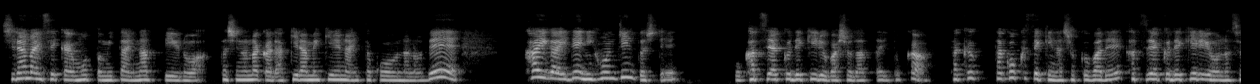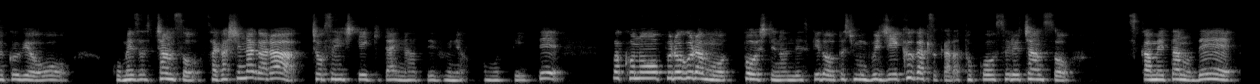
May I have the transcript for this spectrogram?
知らない世界をもっと見たいなっていうのは私の中で諦めきれないところなので海外で日本人としてこう活躍できる場所だったりとか多国籍な職場で活躍できるような職業をこう目指すチャンスを探しながら挑戦していきたいなっていうふうに思っていて、まあ、このプログラムを通してなんですけど私も無事9月から渡航するチャンスをつかめたので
